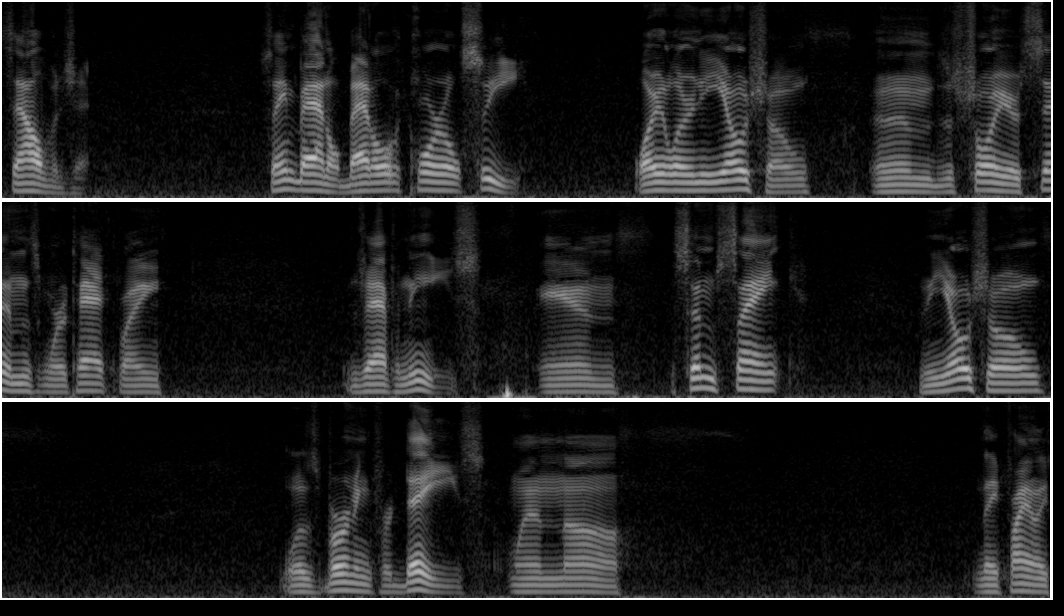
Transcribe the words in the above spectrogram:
salvage it. Same battle, Battle of the Coral Sea. Oiler and Neosho and destroyer Sims were attacked by Japanese. And Sim sank. Neosho was burning for days when uh, they finally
